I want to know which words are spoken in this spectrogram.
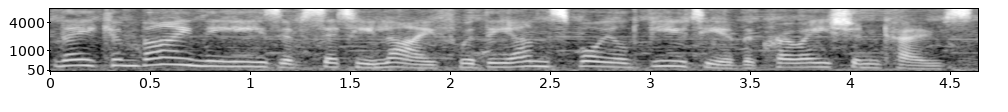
They combine the ease of city life with the unspoiled beauty of the Croatian coast.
